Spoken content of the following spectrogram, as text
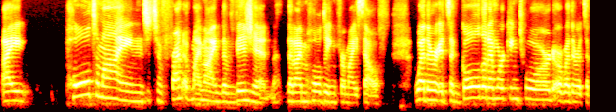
I pull to mind to front of my mind the vision that i'm holding for myself. Whether it's a goal that i'm working toward or whether it's a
